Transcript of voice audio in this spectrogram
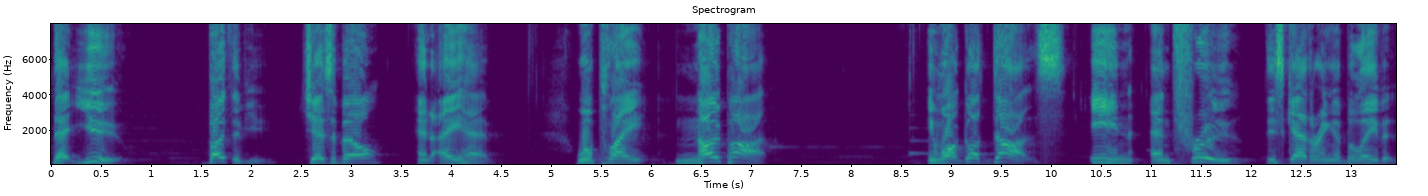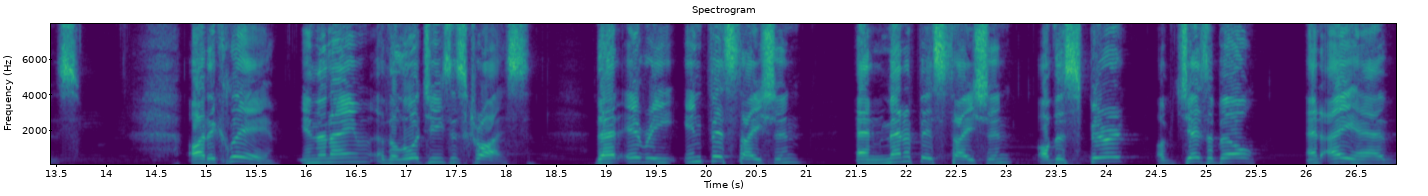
that you both of you, Jezebel and Ahab, will play no part in what God does in and through this gathering of believers. I declare in the name of the Lord Jesus Christ that every infestation and manifestation of the spirit of Jezebel and Ahab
